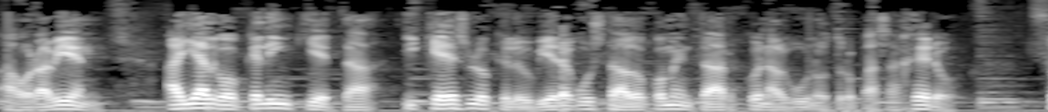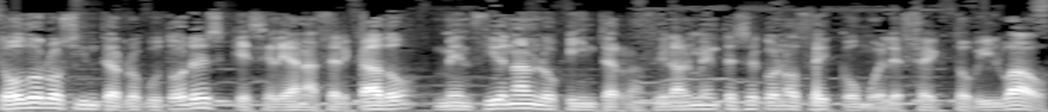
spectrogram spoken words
Ahora bien, hay algo que le inquieta y que es lo que le hubiera gustado comentar con algún otro pasajero. Todos los interlocutores que se le han acercado mencionan lo que internacionalmente se conoce como el efecto Bilbao,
